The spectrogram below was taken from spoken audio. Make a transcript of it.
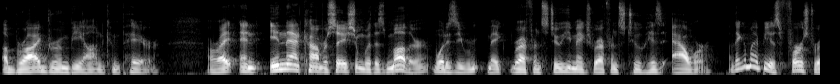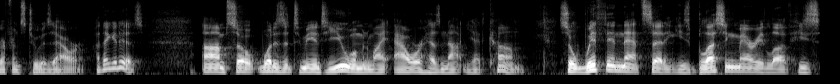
a bridegroom beyond compare. All right. And in that conversation with his mother, what does he make reference to? He makes reference to his hour. I think it might be his first reference to his hour. I think it is. Um, so, what is it to me and to you, woman? My hour has not yet come. So, within that setting, he's blessing Mary love. He's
